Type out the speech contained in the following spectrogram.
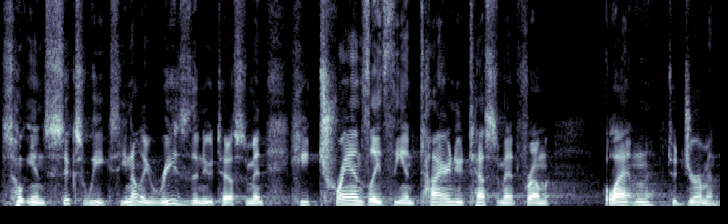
So, in six weeks, he not only reads the New Testament, he translates the entire New Testament from Latin to German.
